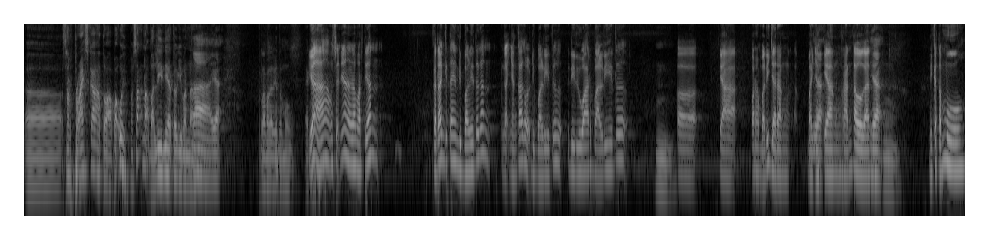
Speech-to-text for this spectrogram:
eh, surprise kah atau apa? Wih masa anak Bali ini atau gimana? Nah ya. Pertama kali ketemu. Eko. Ya maksudnya dalam artian kadang kita yang di Bali itu kan nggak nyangka kalau di Bali itu di luar Bali itu Hmm. eh, ya orang Bali jarang banyak Ya. yang rantau kan. Ya. Ini ketemu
